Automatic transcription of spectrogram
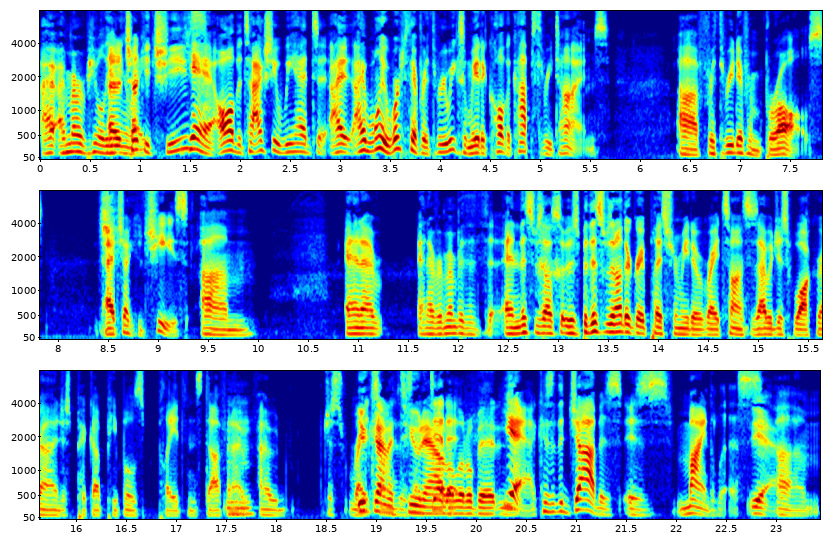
I, I remember people At a leaving, Chuck E. Cheese? Yeah, all the time. Actually, we had to. I, I only worked there for three weeks, and we had to call the cops three times uh, for three different brawls at Chuck E. Cheese. Um, and I and I remember that, the, and this was also, it was, but this was another great place for me to write songs. Is I would just walk around and just pick up people's plates and stuff, and I, I would just write. You kinda tune out a little bit and- Yeah, because the job is is mindless. Yeah. Um.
